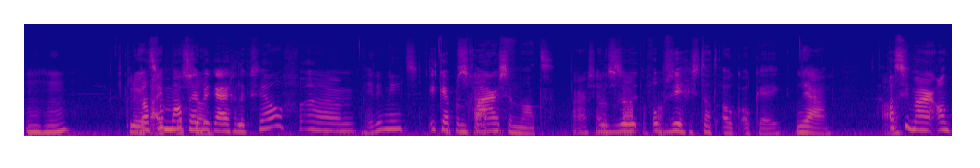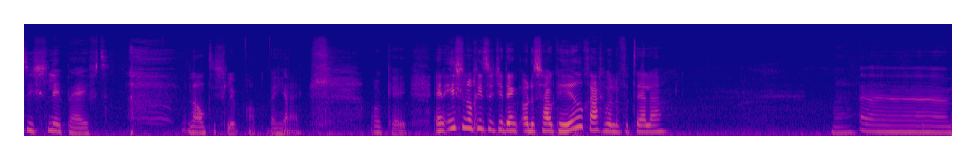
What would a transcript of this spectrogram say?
Mm Wat voor mat heb ik eigenlijk zelf? Um, Weet ik niet. Ik heb een paarse mat. Paarse en dus op zich is dat ook oké. Ja. Als hij maar anti-slip heeft. een anti-slip mat ben jij. Oké. En is er nog iets dat je denkt, oh, dat zou ik heel graag willen vertellen? Ehm,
